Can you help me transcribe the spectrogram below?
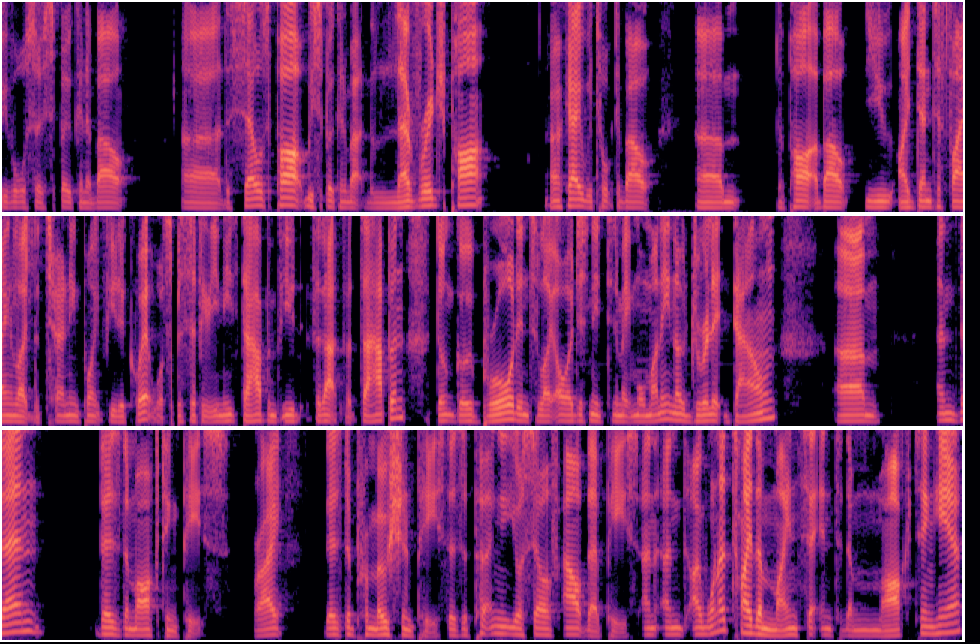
We've also spoken about uh, the sales part. We've spoken about the leverage part. Okay, we talked about um, the part about you identifying like the turning point for you to quit, what specifically needs to happen for you for that to happen. Don't go broad into like, oh, I just need to make more money. No, drill it down. Um, and then there's the marketing piece, right? There's the promotion piece. There's the putting yourself out there piece. And and I want to tie the mindset into the marketing here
